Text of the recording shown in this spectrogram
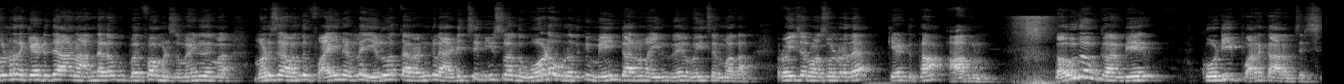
சொல்கிறத கேட்டுட்டு ஆனால் அந்த அளவுக்கு பெர்ஃபார்மன்ஸ் மைனஸ் மனுஷன் வந்து ஃபைனலில் எழுபத்தாறு ரன்களை அடித்து நியூசிலாந்து ஓட விடுறதுக்கு மெயின் காரணமாக இருந்தது ரோஹித் சர்மா தான். ரோஹித் சர்மா சொல்கிறத கேட்டு தான் ஆகணும். கௌதம் காம்பீர் கொடி பறக்க ஆரம்பிச்சிருச்சு.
